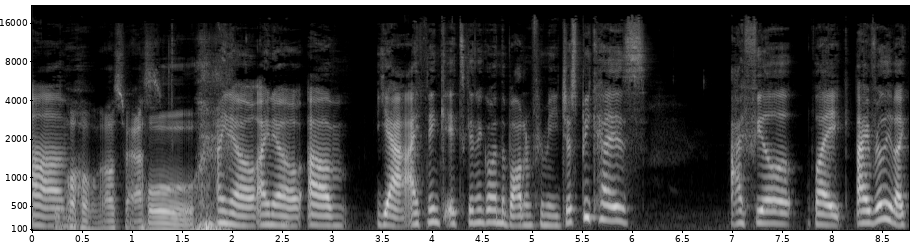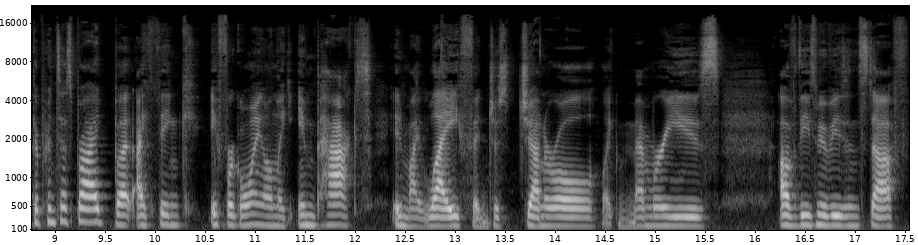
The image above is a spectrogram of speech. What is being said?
Um, Whoa, that was fast. Oh, I know, I know. Um, yeah, I think it's gonna go in the bottom for me, just because I feel like I really like the Princess Bride, but I think if we're going on like impact in my life and just general like memories of these movies and stuff,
